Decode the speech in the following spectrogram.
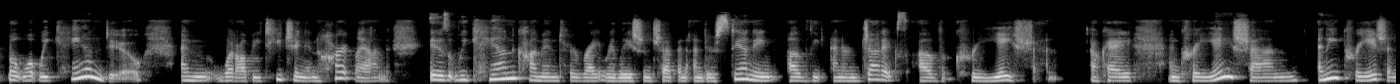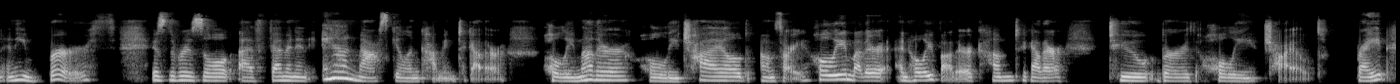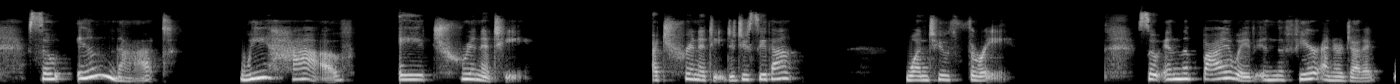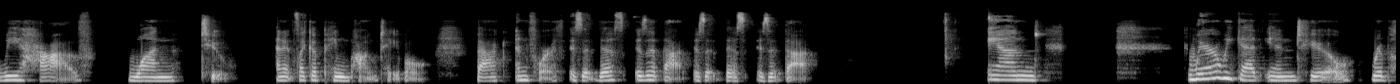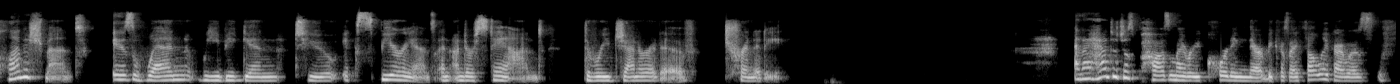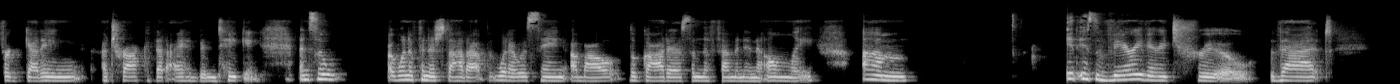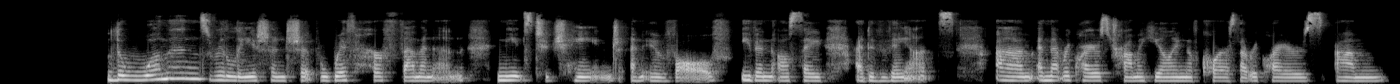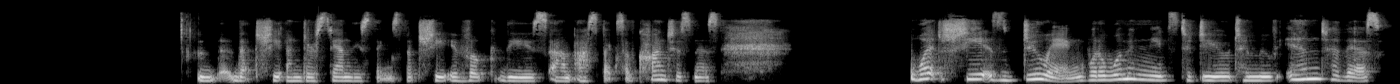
But what we can do, and what I'll be teaching in Heartland, is we can come into right relationship and understanding of the energetics of creation. Okay. And creation, any creation, any birth is the result of feminine and masculine coming together. Holy Mother, Holy Child, I'm sorry, Holy Mother and Holy Father come together to birth Holy Child, right? So in that, we have a trinity. a trinity. Did you see that? One, two, three. So in the bi wave, in the fear energetic, we have one, two, and it's like a ping pong table back and forth. Is it this? Is it that? Is it this? Is it that? And where we get into replenishment is when we begin to experience and understand the regenerative trinity. And I had to just pause my recording there because I felt like I was forgetting a track that I had been taking. And so I want to finish that up, what I was saying about the goddess and the feminine only. Um, it is very, very true that the woman's relationship with her feminine needs to change and evolve, even I'll say advance. Um, and that requires trauma healing, of course, that requires um, that she understand these things, that she evoke these um, aspects of consciousness. What she is doing, what a woman needs to do to move into this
